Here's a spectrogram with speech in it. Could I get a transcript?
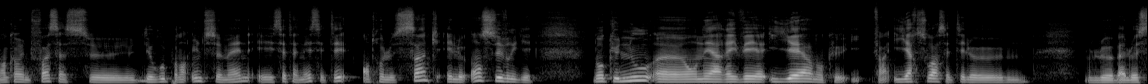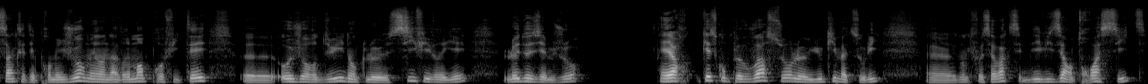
encore une fois, ça se déroule pendant une semaine. Et cette année, c'était entre le 5 et le 11 février. Donc nous, on est arrivé hier, donc enfin hier soir, c'était le le, bah, le 5, c'était le premier jour, mais on a vraiment profité aujourd'hui, donc le 6 février, le deuxième jour. Alors, qu'est-ce qu'on peut voir sur le Yuki Matsuri? Euh, Donc, il faut savoir que c'est divisé en trois sites.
